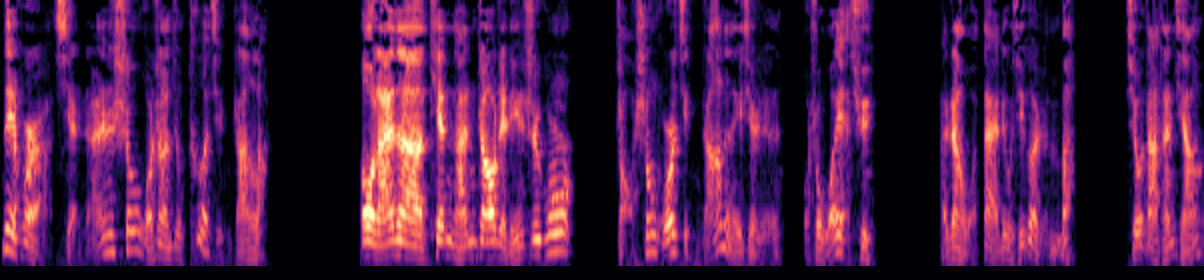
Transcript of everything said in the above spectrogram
那会儿啊，显然生活上就特紧张了。后来呢，天坛招这临时工，找生活紧张的那些人，我说我也去，还让我带六七个人吧，修大坛墙。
